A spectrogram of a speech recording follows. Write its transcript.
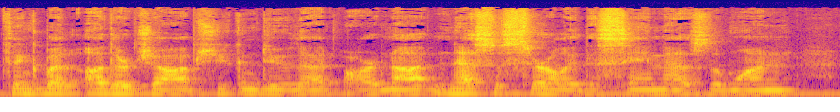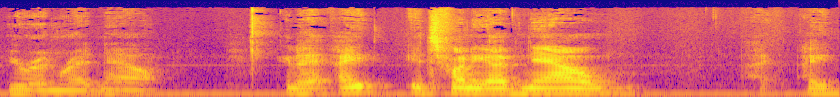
Think about other jobs you can do that are not necessarily the same as the one you're in right now. And I, I, it's funny. I've now, I, I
